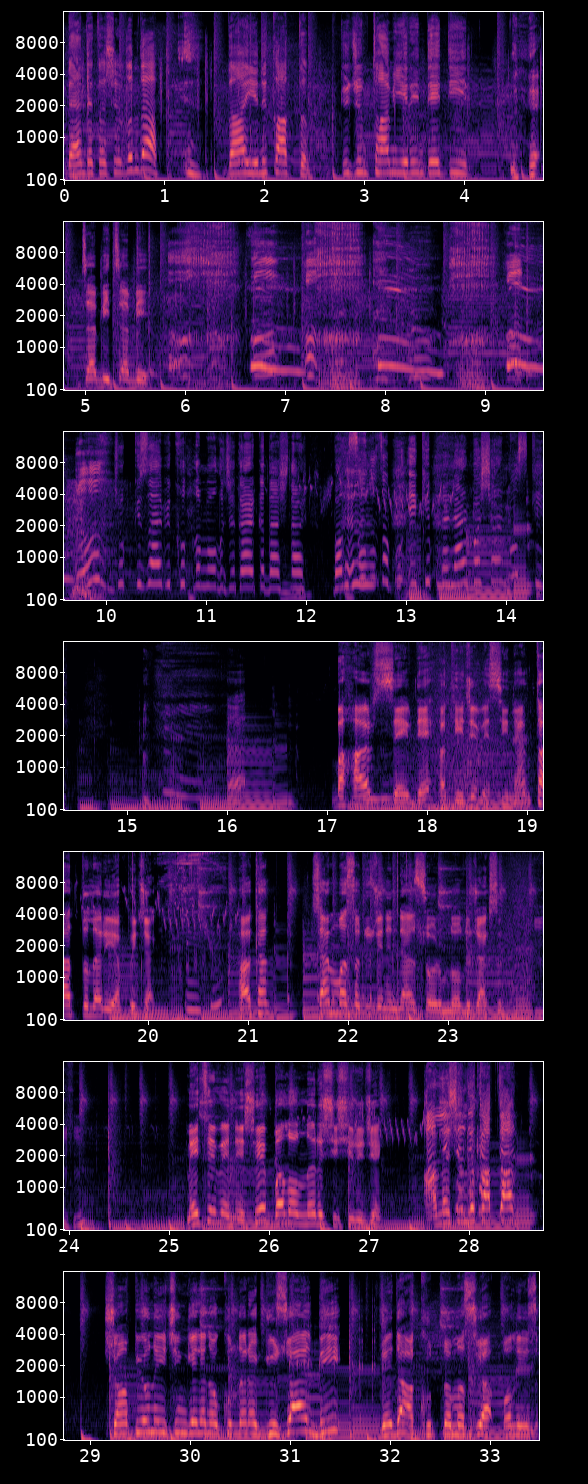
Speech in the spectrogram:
Ben de taşırdım da daha yeni kalktım. Gücüm tam yerinde değil. tabii tabii. Çok güzel bir kutlama olacak arkadaşlar. Baksanıza bu ekip neler başarmaz ki. Bahar, Sevde, Hatice ve Sinem tatlıları yapacak. Hakan, sen masa düzeninden sorumlu olacaksın. Mete ve Neşe balonları şişirecek. Anlaşıldı kaptan. Şampiyona için gelen okullara güzel bir veda kutlaması yapmalıyız.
